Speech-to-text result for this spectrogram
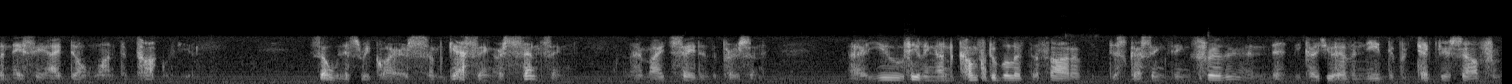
when they say, I don't want to talk with you? So, this requires some guessing or sensing. I might say to the person, Are you feeling uncomfortable at the thought of discussing things further, and because you have a need to protect yourself from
